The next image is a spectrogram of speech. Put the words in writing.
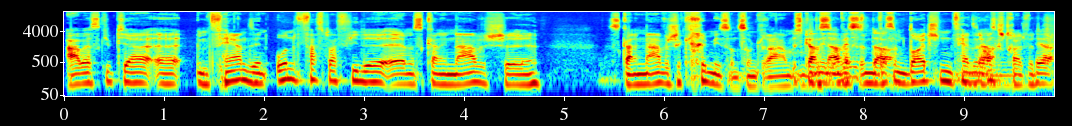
aber es gibt ja äh, im Fernsehen unfassbar viele ähm, skandinavische, skandinavische Krimis und so ein Kram. Was, was, im, was im deutschen Fernsehen Ja. ausgestrahlt wird. Ja.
